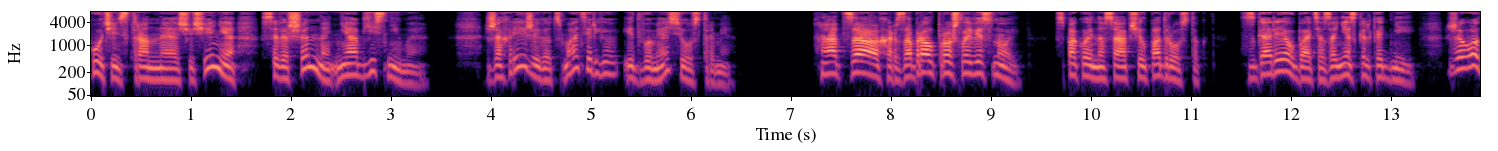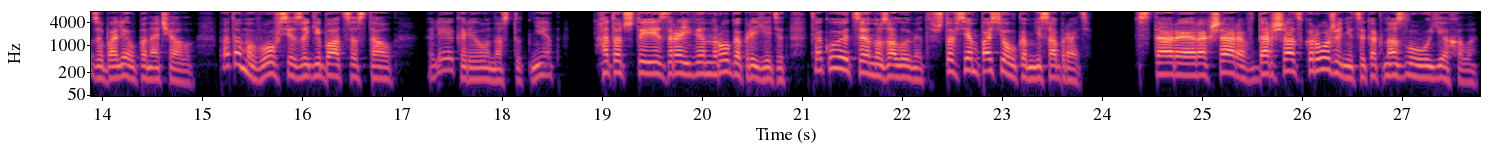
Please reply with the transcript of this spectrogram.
Очень странное ощущение, совершенно необъяснимое. Жахрей живет с матерью и двумя сестрами. «От сахар забрал прошлой весной», — спокойно сообщил подросток. «Сгорел батя за несколько дней. Живот заболел поначалу, потом и вовсе загибаться стал. Лекаря у нас тут нет. А тот, что из Райвенрога приедет, такую цену заломит, что всем поселкам не собрать. Старая Рахшара в Даршатск роженице как назло уехала.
